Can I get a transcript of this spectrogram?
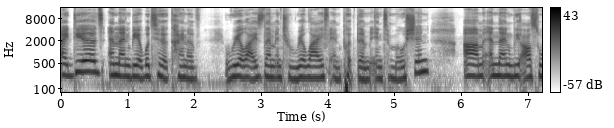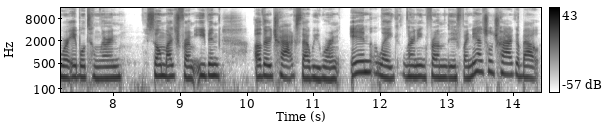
ideas and then be able to kind of realize them into real life and put them into motion. Um, and then we also were able to learn so much from even other tracks that we weren't in, like learning from the financial track about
